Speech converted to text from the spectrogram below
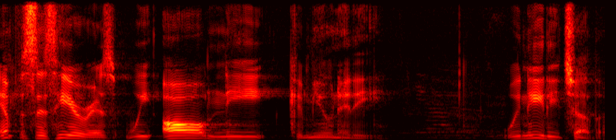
Emphasis here is we all need community. We need each other.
